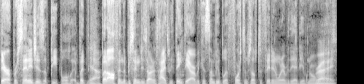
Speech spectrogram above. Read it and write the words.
there are percentages of people, but Yeah. but often the percentages aren't as high as we think they are because some people have forced themselves to fit in whatever the idea of normal Right. is.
